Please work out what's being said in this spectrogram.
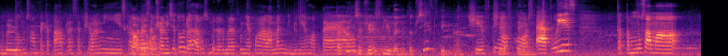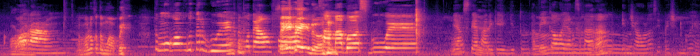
belum sampai ke tahap resepsionis karena Tahu. resepsionis itu udah harus benar-benar punya pengalaman di dunia hotel tapi resepsionis juga tetap shifting kan shifting, of Shifting. course at least ketemu sama Orang. orang, sama lu ketemu apa ketemu komputer gue ketemu telepon sama bos gue yang setiap hari kayak gitu. Tapi kalau yang sekarang insya Allah sih passion gue ya.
